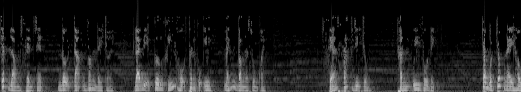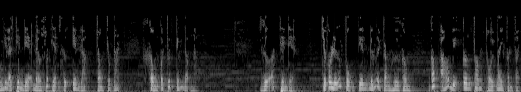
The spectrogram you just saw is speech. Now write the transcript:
chất lỏng sền sệt, nội tạng văng đầy trời, lại bị cương khí hộ thân của y đánh văng ra xung quanh. Xé xác di trùng, thần uy vô địch. Trong một chốc này hầu như là thiên địa đều xuất hiện sự yên lặng trong chốc lát, không có chút tiếng động nào. Giữa thiên địa, chỉ có Lữ Phụng Tiên đứng ở trong hư không, góc áo bị cương phong thổi bay phần phật.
